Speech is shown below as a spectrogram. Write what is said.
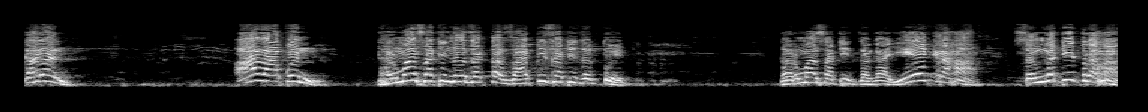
कारण आज आपण धर्मासाठी न जगता जातीसाठी जगतोय. धर्मासाठी जगा एक राहा संघटित राहा.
